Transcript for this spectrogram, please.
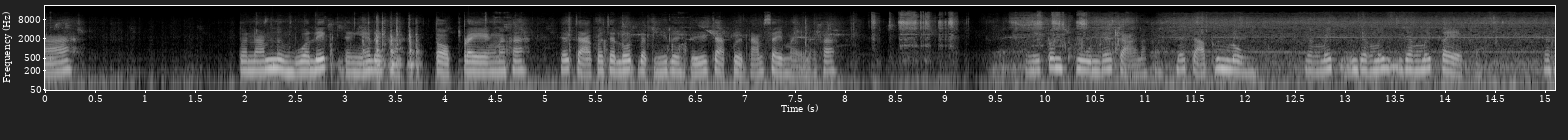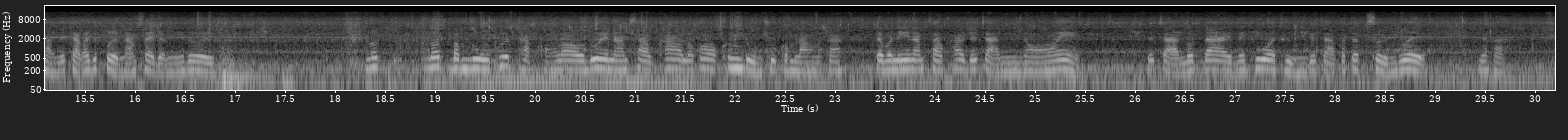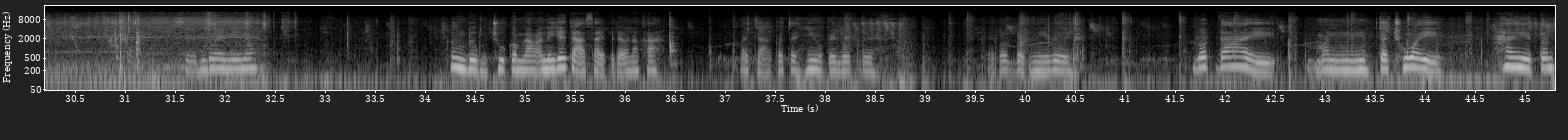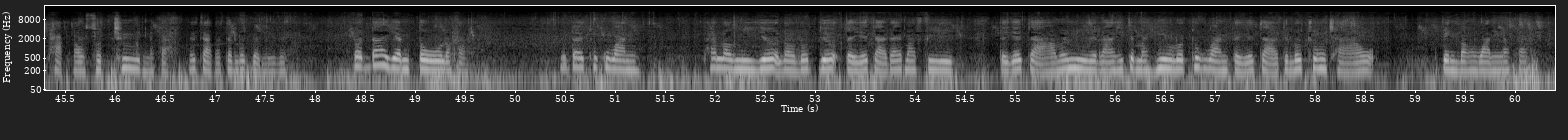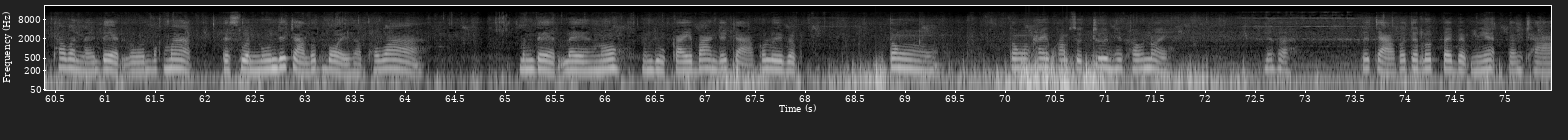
ต่อน้ำหนึ่งบัวเล็กอย่างเงี้ยเลยค่ะ ต่อแปลงนะคะยะจ๋าก็จะลดแบบนี้เลยเดี๋ยวยะจ๋าเปิดน้ำใส่ใหม่นะคะอันนี้ต้นทูนยะจ๋านะคะยะจ๋าเพิ่งลงยังไม่ยังไม่ยังไม่แตกค่ะนะคะยะจ๋าก็จะเปิดน้ำใส่แบบนี้เลยลดลดบำรุงพืชผักของเราด้วยน้ำซาวข้าวแล้วก็เครื่องดื่มชูกำลังนะคะ แต่วันนี้น้ำซาวข้าวยะจ๋ามีน้อย ยะจ๋าลดได้ไม่ทั่วถึงยะจ๋าก็จะเสริมด้วยนะคะเสริมด้วยนี้เนาะเครื่องดื่มชูกำลังอันนี้ยะจ๋าใส่ไปแล้วนะคะยะจ๋าก็จะหิ้วไปลดเลยไปลดแบบนี้เลยลดได้มันจะช่วยให้ต้นผักเราสดชื่นนะคะยะจ๋าก็จะลดแบบนี้เลยลดได้ยันโตแล้วค่ะลดได้ทุกวัน ถ้าเรามีเยอะเราลดเยอะแต่ยะจ๋าได้มาฟรี แต่ยะจ๋าไม่มีเวลาที่จะมาหิ้วลดทุกวัน แต่ยะจ๋าจะลดช่วงเช้า เป็นบางวันนะคะ ถ้าวันไหนแดดร้อนมากๆ แต่ส่วนนู้นยะจ๋าลดบ่อยค่ะ เพราะว่ามันแดดแรงเนาะมันอยู่ไกลบ้านยะจ๋าก็เลยแบบต้องต้องให้ความสดชื่นให้เขาหน่อยนี่ค่ะยะจ๋าก็จะลดไปแบบนี้ตอนเช้า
